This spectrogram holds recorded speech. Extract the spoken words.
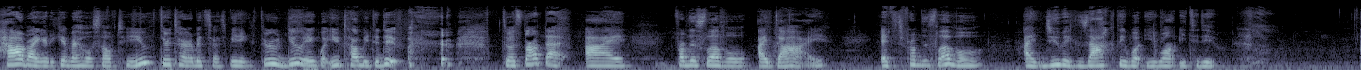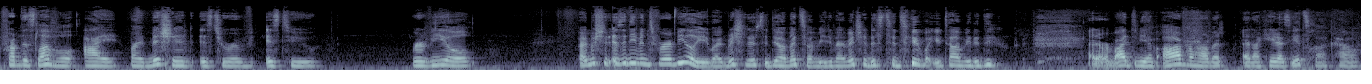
How am I going to give my whole self to you through Torah mitzvahs? Meaning through doing what you tell me to do. so it's not that I from this level, I die. It's from this level, I do exactly what you want me to do. From this level, I my mission is to is to reveal. My mission isn't even to reveal you. My mission is to do a mitzvah. My mission is to do what you tell me to do. And it reminded me of Avraham and, and Akedas Yitzchak, how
